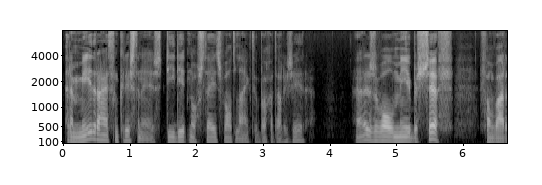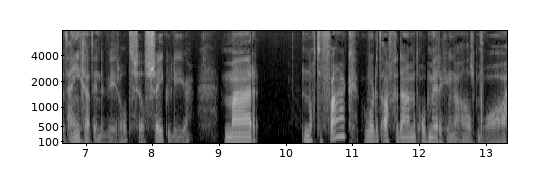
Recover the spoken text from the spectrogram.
er een meerderheid van christenen is die dit nog steeds wat lijkt te bagatelliseren. Er is wel meer besef van waar het heen gaat in de wereld, zelfs seculier. Maar nog te vaak wordt het afgedaan met opmerkingen als: Boah,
